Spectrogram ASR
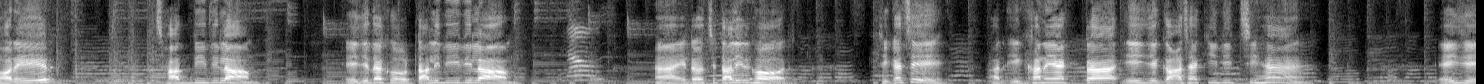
ঘরের ছাদ দিয়ে দিলাম। এই যে দেখো টালি দিয়ে দিলাম। হ্যাঁ এটা হচ্ছে টালির ঘর। ঠিক আছে? আর এখানে একটা এই যে গাছ আঁকিয়ে দিচ্ছি হ্যাঁ। এই যে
